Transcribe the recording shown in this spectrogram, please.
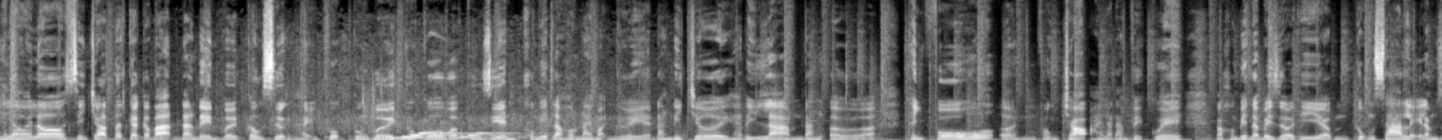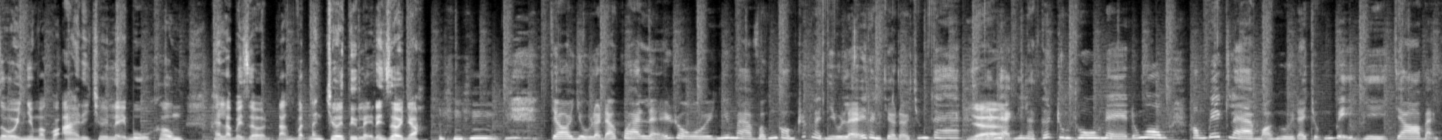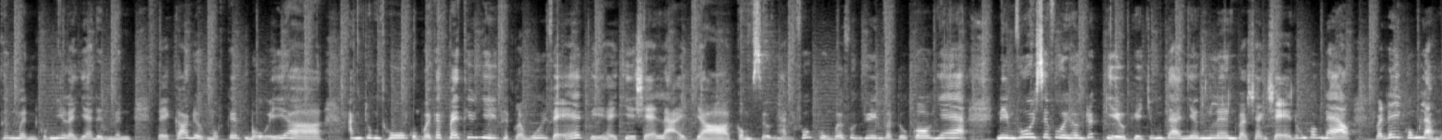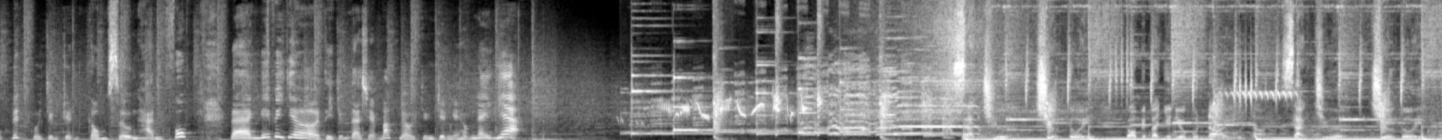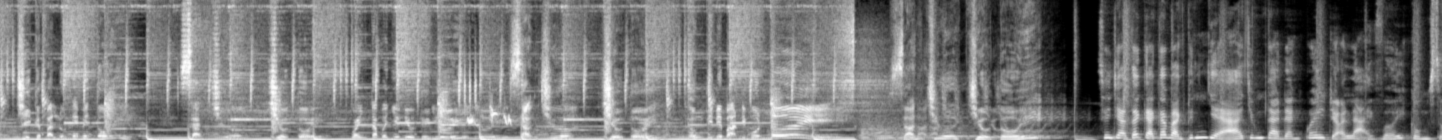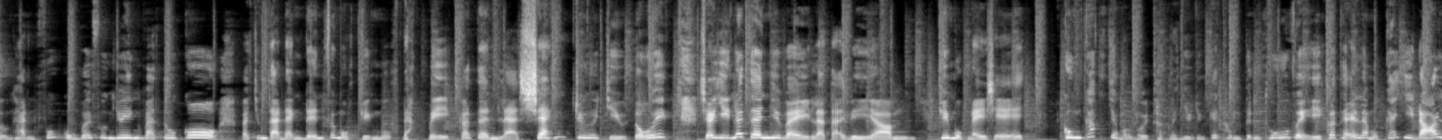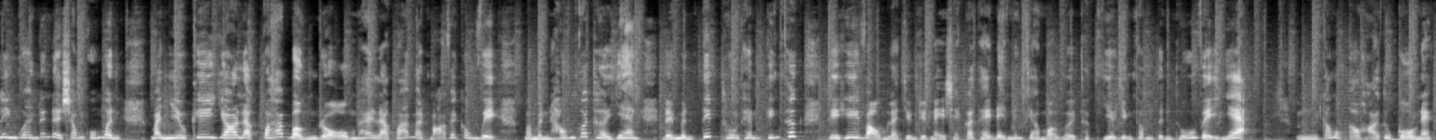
Hello hello, xin chào tất cả các bạn đang đến với công xưởng hạnh phúc cùng với Tuco và Phương Duyên. Không biết là hôm nay mọi người đang đi chơi hay đi làm, đang ở thành phố, ở phòng trọ hay là đang về quê và không biết là bây giờ thì cũng xa lễ lắm rồi nhưng mà có ai đi chơi lễ bù không hay là bây giờ đang vẫn đang chơi từ lễ đến giờ nhỉ? Cho dù là đã qua lễ rồi nhưng mà vẫn còn rất là nhiều lễ đang chờ đợi chúng ta. Dạ. Chẳng hạn như là Tết Trung Thu nè, đúng không? Không biết là mọi người đã chuẩn bị gì cho bản thân mình cũng như là gia đình mình để có được một cái buổi à, ăn Trung Thu cùng với các bé thiếu nhi thật là vui vẻ thì hãy chia sẻ lại cho công xưởng hạnh phúc cùng với Phương Duyên và Tu Cô nha. Niềm vui sẽ vui hơn rất nhiều khi chúng ta nhân lên và san sẻ đúng không nào? Và đây cũng là mục đích của chương trình công xưởng hạnh phúc. Và ngay bây giờ thì chúng ta sẽ bắt đầu chương trình ngày hôm nay nha. Sáng trưa, chiều tối, có biết bao nhiêu điều muốn nói. Sáng trưa, chiều tối, chỉ cần bạn lúc này bên tôi. Sáng trưa, chiều tối, quanh ta bao nhiêu điều tươi mới. Sáng trưa, chiều tối, thông tin để bạn đi buôn nơi. Sáng trưa, chiều tối. Xin chào tất cả các bạn thính giả, chúng ta đang quay trở lại với công xưởng hạnh phúc cùng với Phương Duyên và Tu Cô và chúng ta đang đến với một chuyên mục đặc biệt có tên là sáng trưa chiều tối. Sở dĩ nói tên như vậy là tại vì um, chuyên mục này sẽ cung cấp cho mọi người thật là nhiều những cái thông tin thú vị có thể là một cái gì đó liên quan đến đời sống của mình. Mà nhiều khi do là quá bận rộn hay là quá mệt mỏi với công việc mà mình không có thời gian để mình tiếp thu thêm kiến thức thì hy vọng là chương trình này sẽ có thể đem đến cho mọi người thật nhiều những thông tin thú vị nha. Ừm, có một câu hỏi tu cô nè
